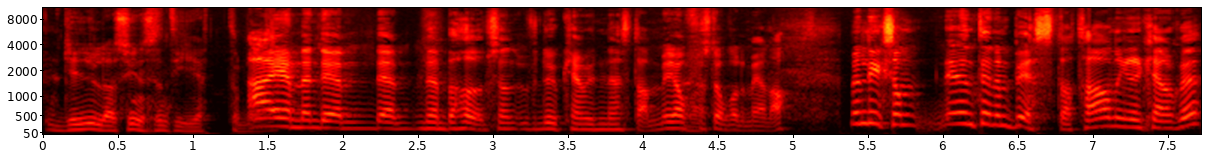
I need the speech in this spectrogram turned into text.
Gula syns inte jättebra. Nej men den, den, den behövs, du kan ju nästan, men jag förstår vad du menar. Men liksom, det är inte den bästa tärningen kanske.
